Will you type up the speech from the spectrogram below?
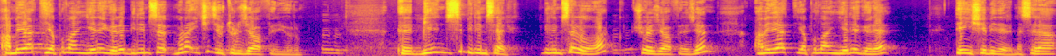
Ameliyat yapılan yere göre bilimsel, buna iki türlü cevap veriyorum. Ee, birincisi bilimsel. Bilimsel olarak şöyle cevap vereceğim. Ameliyat yapılan yere göre değişebilir. Mesela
